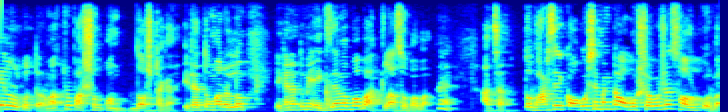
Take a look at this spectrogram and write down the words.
এনরোল করতে পারো, মাত্র পাঁচশো দশ টাকা। এটা তোমার হলো, এখানে তুমি এক্সামে পাবা ক্লাসও পাবা হ্যাঁ? আচ্ছা তো ভার্সিটি ক কোশ্চেন ব্যাংকটা অবশ্যই অবশ্যই সলভ করবা।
